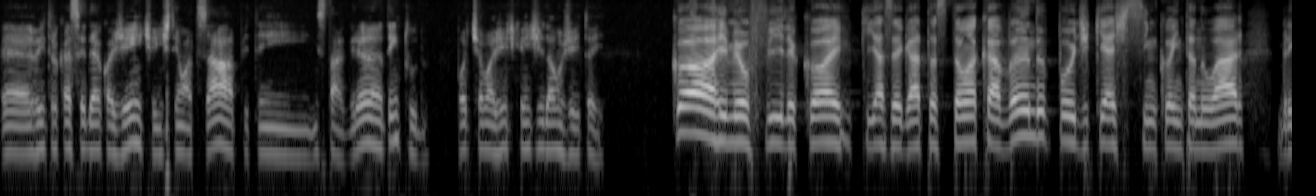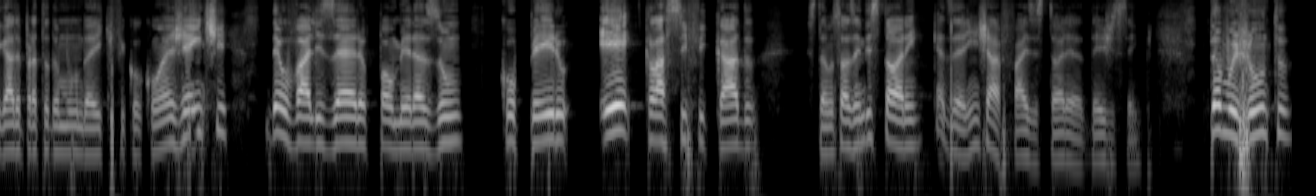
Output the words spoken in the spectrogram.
é, vem trocar essa ideia com a gente. A gente tem WhatsApp, tem Instagram, tem tudo. Pode chamar a gente que a gente dá um jeito aí. Corre, meu filho, corre, que as regatas estão acabando. Podcast 50 no ar. Obrigado para todo mundo aí que ficou com a gente. Deu Vale 0, Palmeiras 1, Copeiro e classificado. Estamos fazendo história, hein? Quer dizer, a gente já faz história desde sempre. Tamo junto,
